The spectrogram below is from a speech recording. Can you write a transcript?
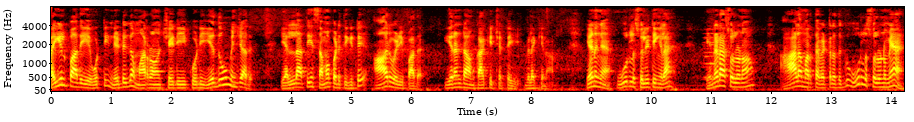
ரயில் பாதையை ஒட்டி நெடுக மரம் செடி கொடி எதுவும் மிஞ்சாது. எல்லாத்தையும் சமப்படுத்திக்கிட்டு ஆறு வழி பாதை. இரண்டாம் காக்கி சட்டை விளக்கினான். ஏனுங்க ஊரில் சொல்லிட்டீங்களா? என்னடா சொல்லணும்? ஆலமரத்தை வெட்டுறதுக்கு ஊரில் சொல்லணுமே.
